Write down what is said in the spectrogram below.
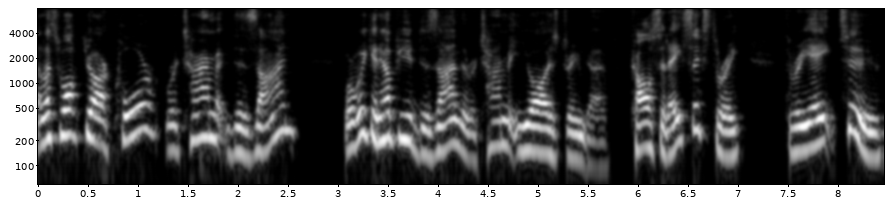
and let's walk through our core retirement design where we can help you design the retirement you always dreamed of. Call us at 863 382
